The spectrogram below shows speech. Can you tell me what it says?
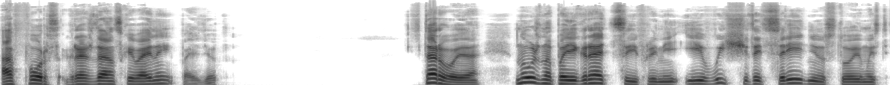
а форс гражданской войны пойдет. Второе. Нужно поиграть цифрами и высчитать среднюю стоимость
